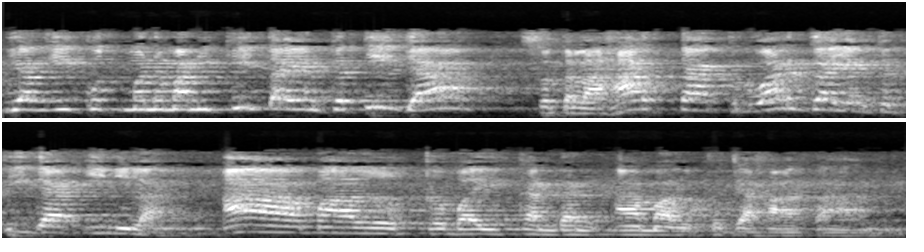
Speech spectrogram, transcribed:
yang ikut menemani kita yang ketiga, setelah harta keluarga yang ketiga inilah amal kebaikan dan amal kejahatan.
